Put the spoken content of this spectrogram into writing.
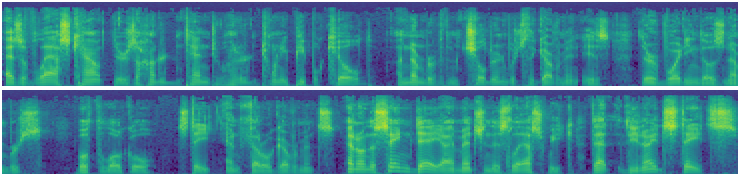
As of last count, there's 110 to 120 people killed, a number of them children, which the government is, they're avoiding those numbers, both the local, state, and federal governments. And on the same day, I mentioned this last week, that the United States,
